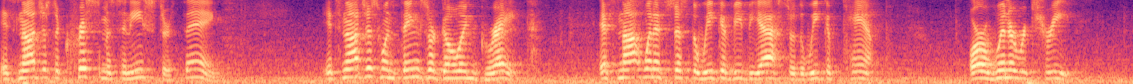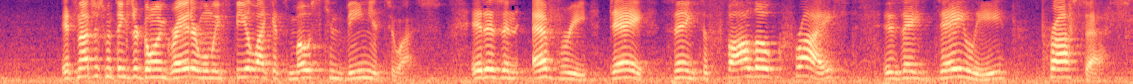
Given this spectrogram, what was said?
It's not just a Christmas and Easter thing. It's not just when things are going great. It's not when it's just the week of VBS or the week of camp or a winter retreat. It's not just when things are going great or when we feel like it's most convenient to us. It is an everyday thing. To follow Christ is a daily process.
